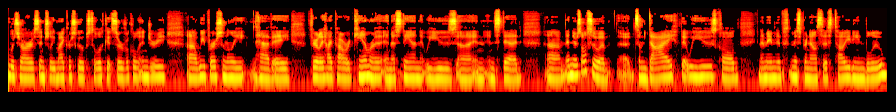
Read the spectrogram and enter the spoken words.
which are essentially microscopes to look at cervical injury. Uh, we personally have a fairly high powered camera and a stand that we use uh, in, instead. Um, and there's also a, some dye that we use called, and I may mispronounce this, toluidine blue.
